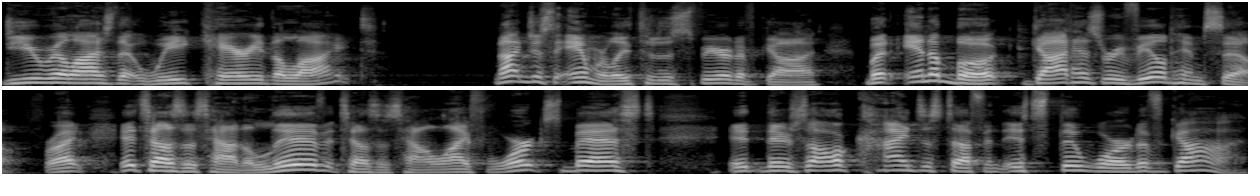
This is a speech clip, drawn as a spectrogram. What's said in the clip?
Do you realize that we carry the light? Not just inwardly through the Spirit of God, but in a book, God has revealed Himself, right? It tells us how to live, it tells us how life works best. It, there's all kinds of stuff, and it's the Word of God.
